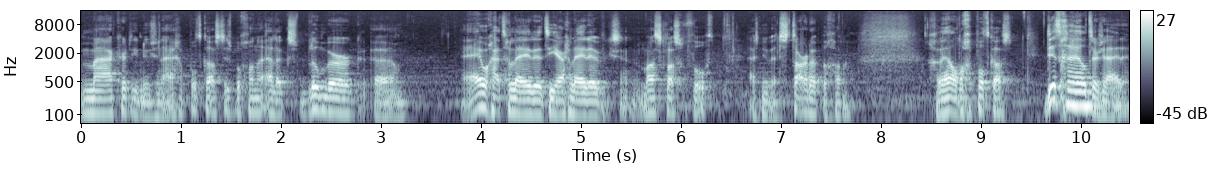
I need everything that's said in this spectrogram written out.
uh, maker die nu zijn eigen podcast is begonnen, Alex Bloomberg. Uh, een eeuwigheid geleden, tien jaar geleden, heb ik zijn masterclass gevolgd. Hij is nu met Startup begonnen. Geweldige podcast. Dit geheel terzijde.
